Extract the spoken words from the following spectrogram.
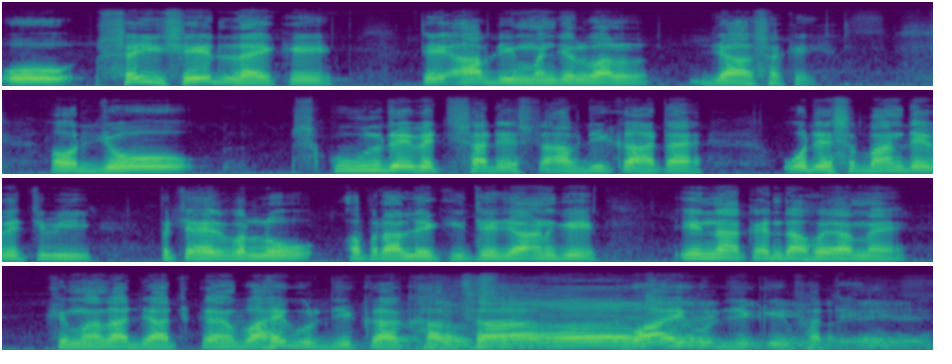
ਉਹ ਸਹੀ ਸੇਧ ਲੈ ਕੇ ਤੇ ਆਪਦੀ ਮੰਜ਼ਿਲ ਵੱਲ ਜਾ ਸਕੇ। ਔਰ ਜੋ ਸਕੂਲ ਦੇ ਵਿੱਚ ਸਾਡੇ ਸਟਾਫ ਦੀ ਘਾਟ ਹੈ, ਉਹਦੇ ਸਬੰਧ ਦੇ ਵਿੱਚ ਵੀ ਪੰਚਾਇਤ ਵੱਲੋਂ ਉਪਰਾਲੇ ਕੀਤੇ ਜਾਣਗੇ। ਇਹਨਾਂ ਕਹਿੰਦਾ ਹੋਇਆ ਮੈਂ ਖਿਮਾ ਦਾ ਜਾਚਕਾਂ ਵਾਹਿਗੁਰੂ ਜੀ ਕਾ ਖਾਲਸਾ ਵਾਹਿਗੁਰੂ ਜੀ ਕੀ ਫਤਿਹ।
